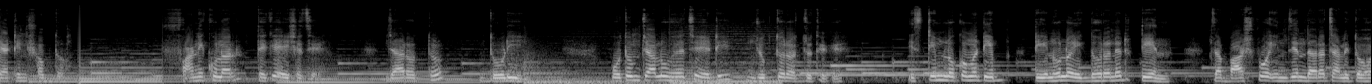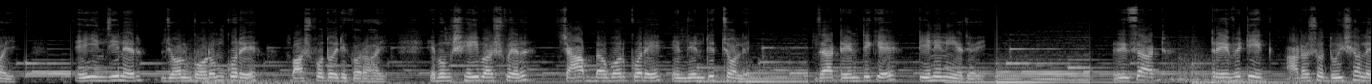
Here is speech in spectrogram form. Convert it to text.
ল্যাটিন শব্দ। ফানিকুলার থেকে এসেছে, যার অর্থ দড়ি। প্রথম চালু হয়েছে এটি যুক্তরাজ্য থেকে। স্টিম লোকোমোটিভ ট্রেন হলো এক ধরনের ট্রেন যা বাষ্প ইঞ্জিন দ্বারা চালিত হয়। এই ইঞ্জিনের জল গরম করে বাষ্প তৈরি করা হয় এবং সেই বাষ্পের চাপ ব্যবহার করে ইঞ্জিনটি চলে, যা ট্রেনটিকে টেনে নিয়ে যায়। রিচার্ড ট্রেভেটিক আঠারোশো দুই সালে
